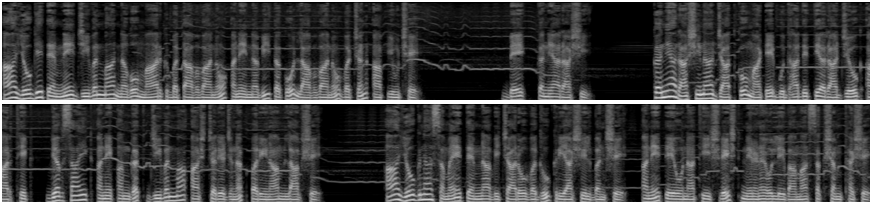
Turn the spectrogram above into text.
આ યોગે તેમને જીવનમાં નવો માર્ગ બતાવવાનો અને નવી તકો લાવવાનો વચન આપ્યું છે. બે, કન્યા રાશિ. કન્યા રાશિના જાતકો માટે બુધાદિત્ય રાજયોગ આર્થિક, વ્યવસાયિક અને અંગત જીવનમાં આશ્ચર્યજનક પરિણામ લાવશે આ યોગના સમયે તેમના વિચારો વધુ ક્રિયાશીલ બનશે. અને તેઓનાથી શ્રેષ્ઠ નિર્ણયો લેવામાં સક્ષમ થશે.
